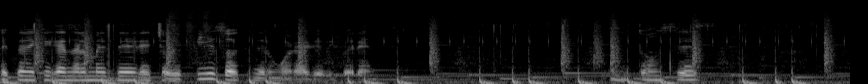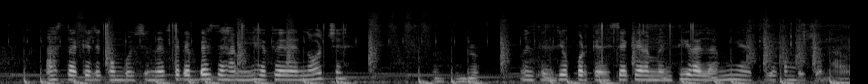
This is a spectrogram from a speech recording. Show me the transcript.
que tenía que ganarme el derecho de piso, tener un horario diferente. Entonces, hasta que le convulsioné tres veces a mi jefe de noche, entendió. Me entendió porque decía que era mentira la mía que yo convulsionaba.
